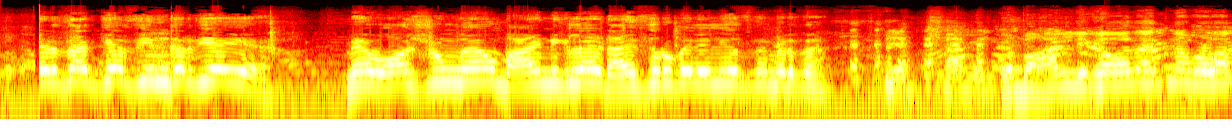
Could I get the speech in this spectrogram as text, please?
मेरे साथ क्या सीन कर दिया ये? मैं वॉशरूम गया हूँ बाहर निकला है ढाई सौ रुपये ले लिया उसने मेरे से बाहर लिखा हुआ था इतना बड़ा?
